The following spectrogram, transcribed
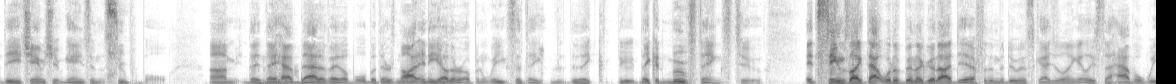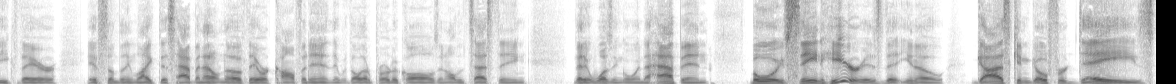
the championship games and the Super Bowl. Um, they, they have that available, but there's not any other open weeks that they that they they could move things to. It seems like that would have been a good idea for them to do in scheduling, at least to have a week there if something like this happened. I don't know if they were confident that with all their protocols and all the testing that it wasn't going to happen. But what we've seen here is that, you know, guys can go for days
